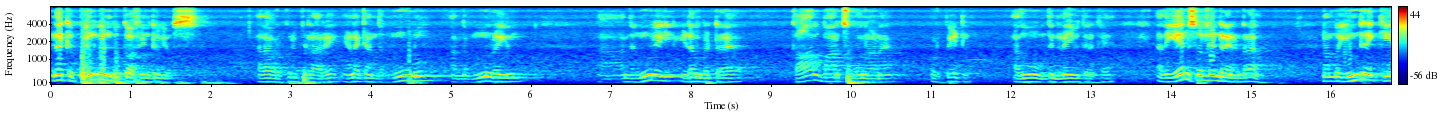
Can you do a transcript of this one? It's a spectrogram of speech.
எனக்கு பென்குவன் புக் ஆஃப் இன்டர்வியூஸ் அதை அவர் குறிப்பிடுறாரு. எனக்கு அந்த நூலும் அந்த முன்னுரையும் அந்த நூலில் இடம்பெற்ற கால் மார்க்ஸுடனான ஒரு பேட்டி அதுவும் வந்து நினைவுக்கு இருக்கு. அதை ஏன் சொல்கின்றேன் என்றால் நம்ம இன்றைக்கு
